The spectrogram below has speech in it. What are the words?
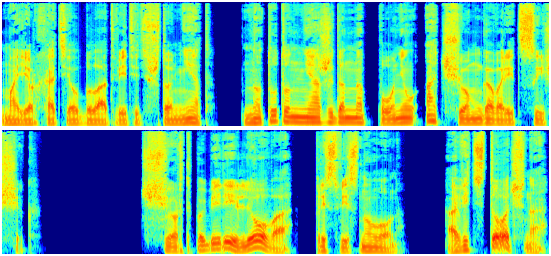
Майор хотел было ответить, что нет, но тут он неожиданно понял, о чем говорит сыщик. «Черт побери, Лева!» — присвистнул он. «А ведь точно!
